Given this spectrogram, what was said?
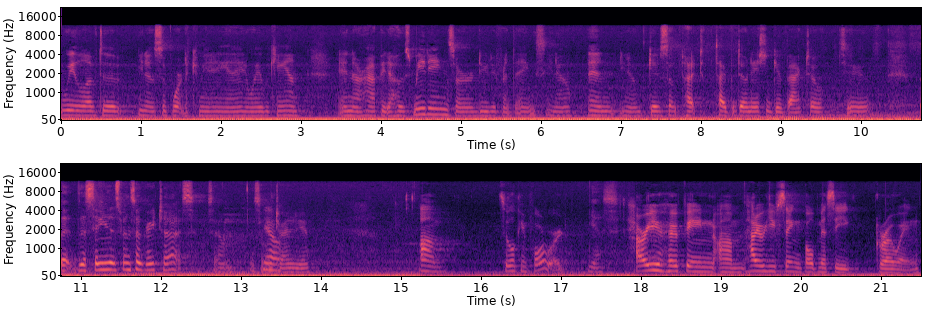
we love to you know support the community in any way we can and are happy to host meetings or do different things you know and you know give some type, type of donation give back to to the, the city that's been so great to us so that's what Yeah. we try to do um, so, looking forward, yes how are you hoping? Um, how are you seeing Bold Missy growing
